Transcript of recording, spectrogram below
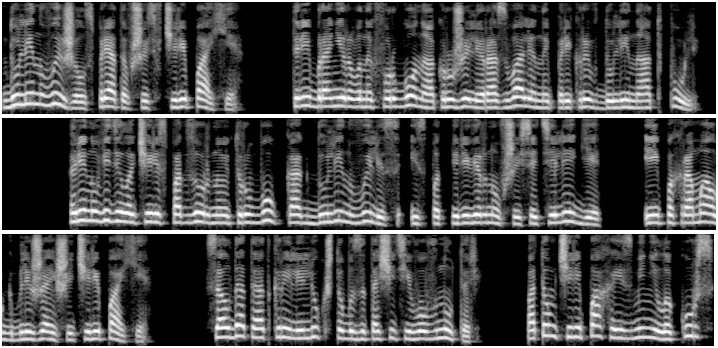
Дулин выжил, спрятавшись в черепахе. Три бронированных фургона окружили развалины, прикрыв Дулина от пуль. Рин увидела через подзорную трубу, как Дулин вылез из-под перевернувшейся телеги и похромал к ближайшей черепахе. Солдаты открыли люк, чтобы затащить его внутрь. Потом черепаха изменила курс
